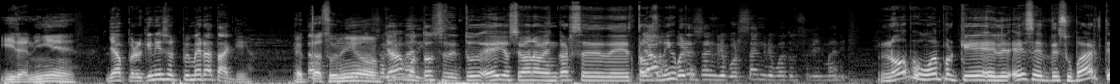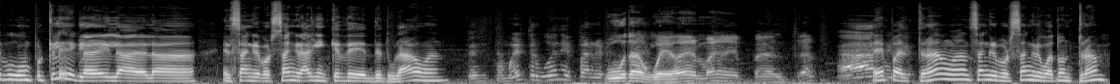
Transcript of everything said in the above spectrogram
Iraníes. Ya, pero ¿quién hizo el primer ataque? Estados Unidos. Ya, pues entonces tú- ellos se van a vengarse de, de Estados Ya, pues, Unidos. por eso sangre por sangre, guatón Soleimani. No, pues, weón, porque el- ese es de su parte, pues, weón. ¿Por qué le declaráis la, la, el sangre por sangre a alguien que es de, de tu lado, weón? Pero si está muerto el weón es para Puta weón, hermano, es para el Trump. Ah, es para el Trump, weón. Sangre por sangre, guatón Trump.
